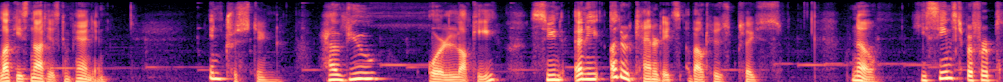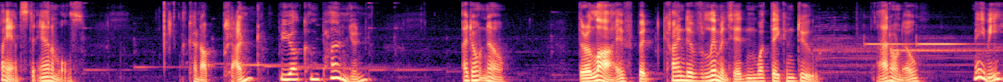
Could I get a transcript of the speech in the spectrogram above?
Lucky's not his companion. Interesting. Have you or Lucky seen any other candidates about his place? No, he seems to prefer plants to animals. Can a plant be a companion? I don't know. They're alive, but kind of limited in what they can do. I don't know. Maybe.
